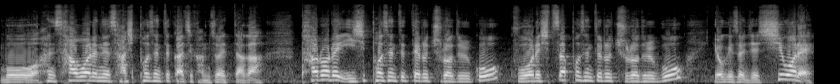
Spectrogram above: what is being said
뭐 한 4월에는 40%까지 감소했다가 8월에 20%대로 줄어들고 9월에 14%로 줄어들고 여기서 이제 10월에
